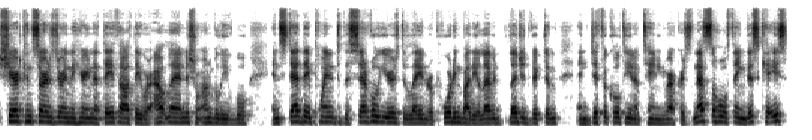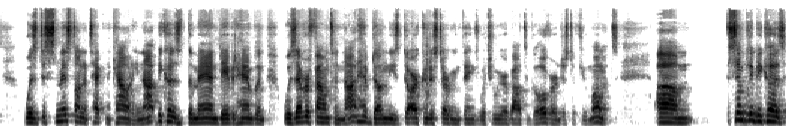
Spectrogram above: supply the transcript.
shared concerns during the hearing that they thought they were outlandish or unbelievable. Instead, they pointed to the several years delay in reporting by the alleged victim and difficulty in obtaining records. And that's the whole thing. This case was dismissed on a technicality, not because the man, David Hamblin, was ever found to not have done these dark and disturbing things, which we are about to go over in just a few moments. Um, simply because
